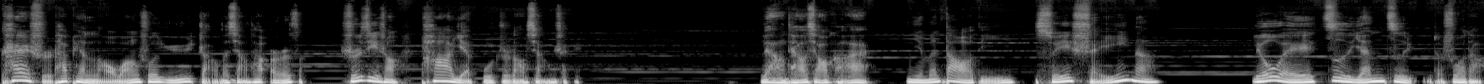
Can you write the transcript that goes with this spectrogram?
开始他骗老王说鱼长得像他儿子，实际上他也不知道像谁。两条小可爱，你们到底随谁呢？刘伟自言自语地说道：“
